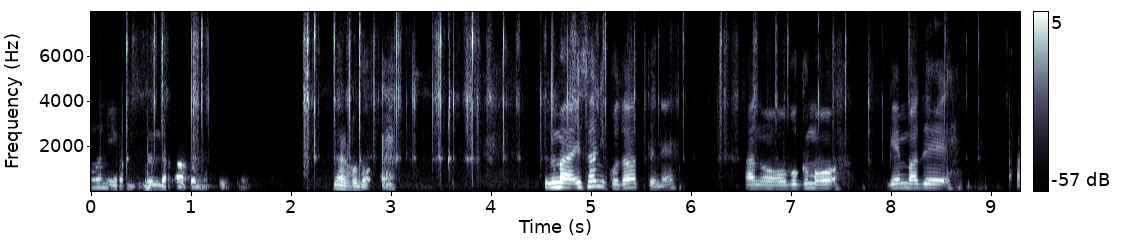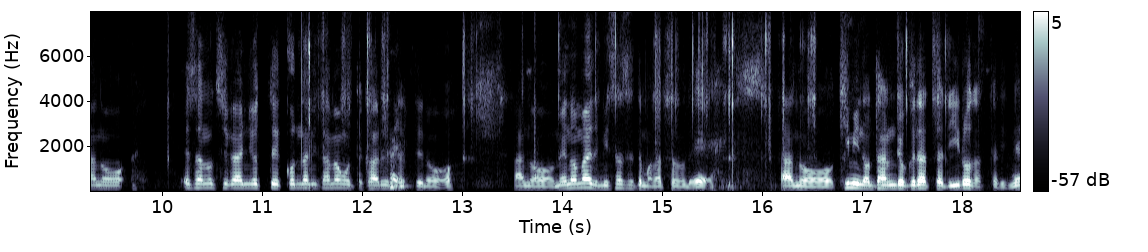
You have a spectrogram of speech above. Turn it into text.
のによるんだなと思っていて。なるほど。まあ、餌にこだわってね、あの僕も現場であの餌の違いによってこんなに卵って変わるんだっていうのを、はい、あの目の前で見させてもらったのであの黄身の弾力だったり色だったりね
